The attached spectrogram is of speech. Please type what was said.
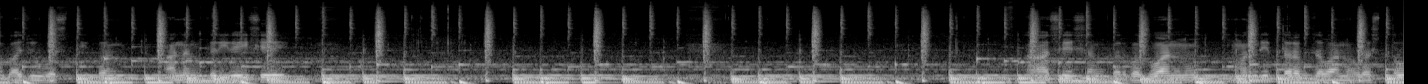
આ બાજુ વસ્તી પણ આનંદ કરી રહી છે. આ છે શંકર ભગવાનનું મંદિર તરફ જવાનો રસ્તો.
